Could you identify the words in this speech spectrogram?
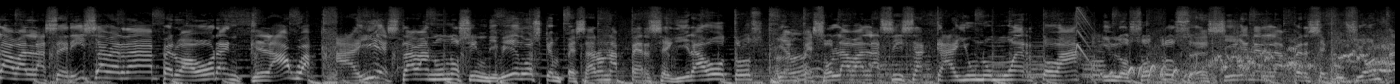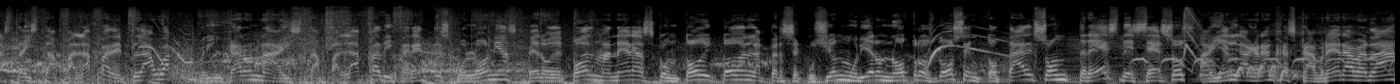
la balaceriza, ¿verdad? Pero ahora en Tláhuac, ahí estaban unos individuos que empezaron a perseguir a otros y ah. empezó la balaciza, cae uno muerto, ¿va? Y los otros eh, siguen en la persecución hasta Iztapalapa de Tláhuac. Brincaron a Iztapalapa, diferentes colonias, pero de todas maneras, con todo y todo en la persecución murieron otros dos. En total son tres decesos allá en la Granja Cabrera, ¿verdad?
